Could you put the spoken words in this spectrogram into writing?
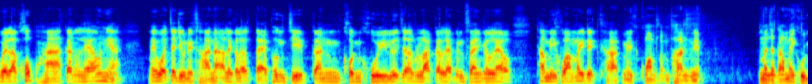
เวลาคบหากันแล้วเนี่ยไม่ว่าจะอยู่ในฐานะอะไรก็แล้ว แต่เพิ่งจีบกันคนคุยหรือจะรักกันแล้วเป็นแฟนกันแล้ว ถ้ามีความไม่เด็ดขาดในความสัมพันธ์เนี่ยมันจะทำให้คุณ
